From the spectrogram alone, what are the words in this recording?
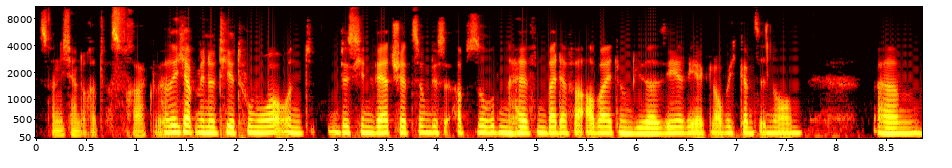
Das fand ich dann doch etwas fragwürdig. Also ich habe mir notiert, Humor und ein bisschen Wertschätzung des Absurden helfen bei der Verarbeitung dieser Serie, glaube ich, ganz enorm. Ähm,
